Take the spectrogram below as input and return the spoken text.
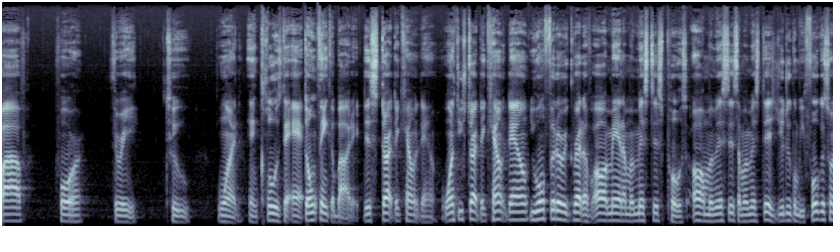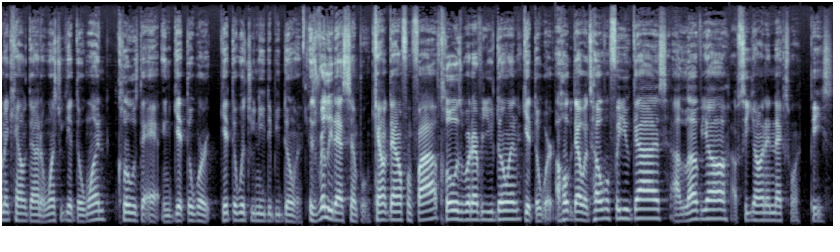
Five, four, three, two, one, and close the app. Don't think about it. Just start the countdown. Once you start the countdown, you won't feel the regret of, oh man, I'm gonna miss this post. Oh, I'm gonna miss this. I'm gonna miss this. You're just gonna be focused on the countdown. And once you get the one, close the app and get to work. Get to what you need to be doing. It's really that simple. Countdown from five, close whatever you're doing, get to work. I hope that was helpful for you guys. I love y'all. I'll see y'all in the next one. Peace.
